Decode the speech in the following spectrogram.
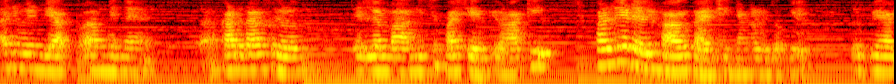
അതിനുവേണ്ടി പിന്നെ കടലാസുകളും എല്ലാം വാങ്ങിച്ച് പശയൊക്കെ ആക്കി പള്ളിയുടെ ഒരു ഭാഗത്തായിരിക്കും ഞങ്ങൾ ഇതൊക്കെ പ്രിപ്പയർ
